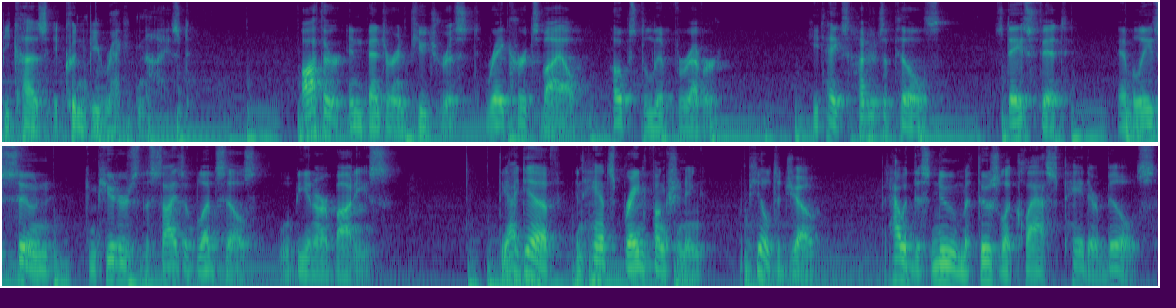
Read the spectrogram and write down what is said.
because it couldn't be recognized? Author, inventor, and futurist Ray Kurzweil hopes to live forever. He takes hundreds of pills, stays fit, and believes soon computers the size of blood cells will be in our bodies. The idea of enhanced brain functioning appealed to Joe, but how would this new Methuselah class pay their bills?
